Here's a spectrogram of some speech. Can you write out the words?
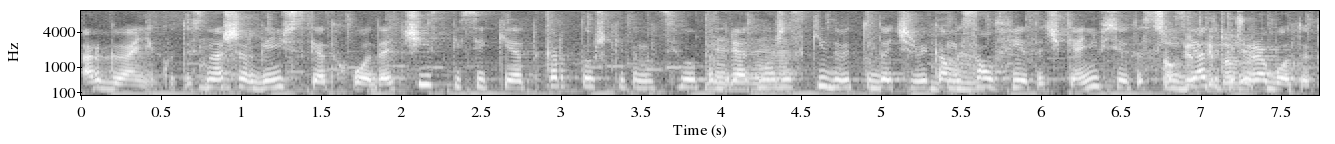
органику, то есть наши органические отходы, очистки всякие от картошки, там, от всего подряд, Да-да-да. можно скидывать туда червякам и салфеточки, они все это съедят Салфетки и тоже? переработают.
